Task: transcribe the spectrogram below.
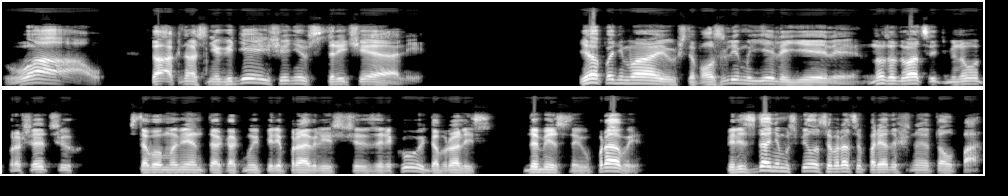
«Вау! Так нас нигде еще не встречали!» Я понимаю, что ползли мы еле-еле, но за двадцать минут, прошедших с того момента, как мы переправились через реку и добрались до местной управы, перед зданием успела собраться порядочная толпа,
